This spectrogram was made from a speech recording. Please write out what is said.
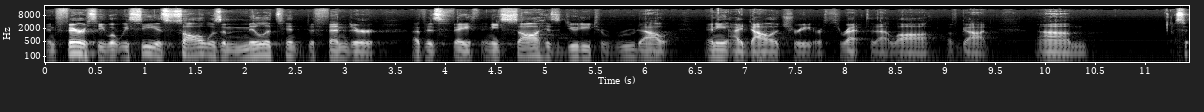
and Pharisee, what we see is Saul was a militant defender of his faith, and he saw his duty to root out any idolatry or threat to that law of God. Um, so,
